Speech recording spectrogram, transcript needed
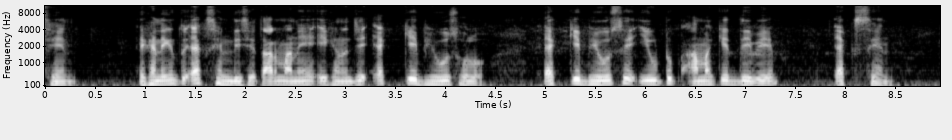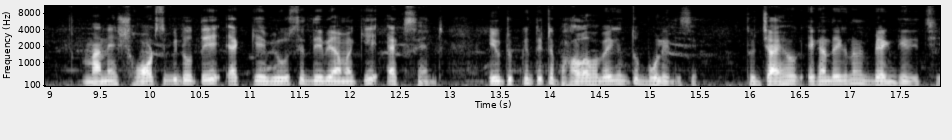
সেন্ট, এখানে কিন্তু এক সেন্ট দিছে, তার মানে এখানে যে এক কে ভিউজ হলো, এক কে ভিউসে ইউটিউব আমাকে দেবে এক সেন্ট মানে শর্টস ভিডিওতে এক কে ভিউসে দেবে আমাকে এক সেন্ট। ইউটিউব কিন্তু এটা ভালোভাবে কিন্তু বলে দিছে। তো যাই হোক, এখান থেকে কিন্তু আমি ব্যাক দিয়ে দিচ্ছি।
